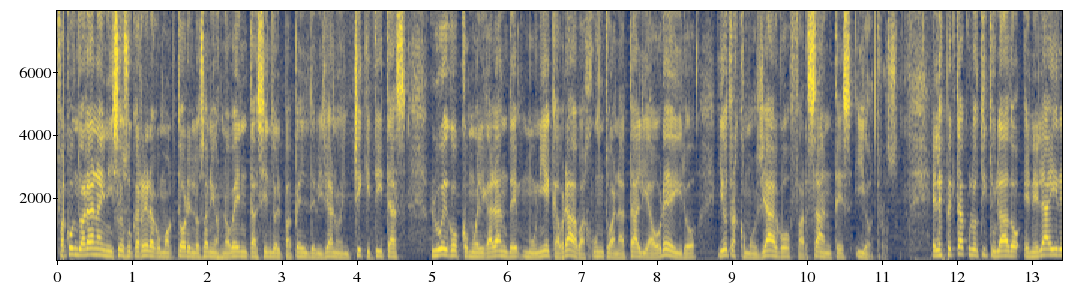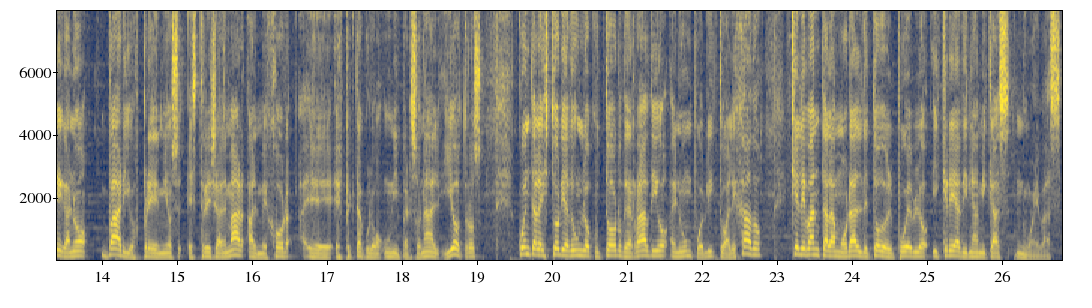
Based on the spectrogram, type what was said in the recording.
Facundo Arana inició su carrera como actor en los años 90 haciendo el papel de villano en Chiquititas, luego como el galán de Muñeca Brava junto a Natalia Oreiro y otras como Yago, Farsantes y otros. El espectáculo titulado En el aire ganó varios premios Estrella de Mar al mejor eh, espectáculo unipersonal y otros. Cuenta la historia de un locutor de radio en un pueblito alejado que levanta la moral de todo el pueblo y crea dinámicas nuevas.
